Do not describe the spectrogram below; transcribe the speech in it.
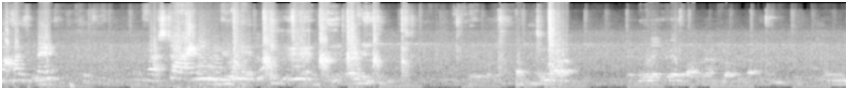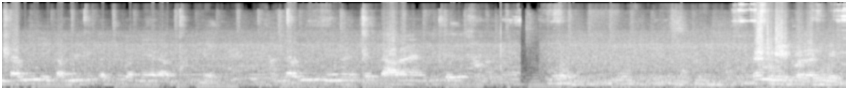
మా హస్బెండ్ ఫస్ట్ ఆయన నేను కూడా ఇక్కడే బాగాట్లో ఉన్నాను ఈ కమ్యూనిటీకి వచ్చి వన్ ఇయర్ అవుతుంది నేనైతే చాలా యాంటీ చేస్తున్నాను రండి మీరు కూడా రండి మీరు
